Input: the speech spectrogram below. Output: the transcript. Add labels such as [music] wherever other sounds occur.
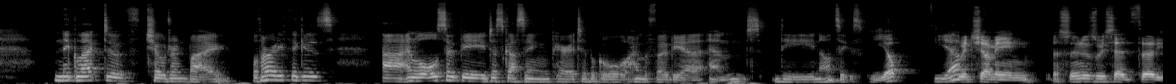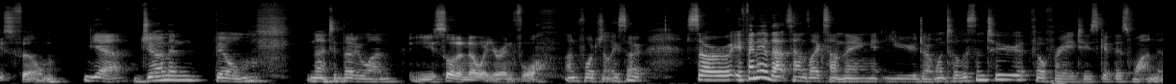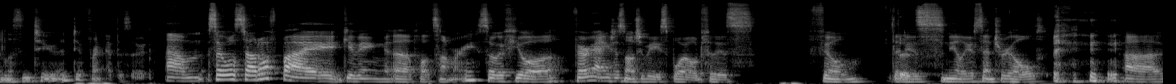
neglect of children by authority figures, uh, and we'll also be discussing stereotypical homophobia and the Nazis. yep. Yeah, Which, I mean, as soon as we said 30s film, yeah, German film, [laughs] 1931. you sort of know what you're in for. unfortunately so. So, if any of that sounds like something you don't want to listen to, feel free to skip this one and listen to a different episode. Um, so, we'll start off by giving a plot summary. So, if you're very anxious not to be spoiled for this film that is That's- nearly a century old, [laughs] uh,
